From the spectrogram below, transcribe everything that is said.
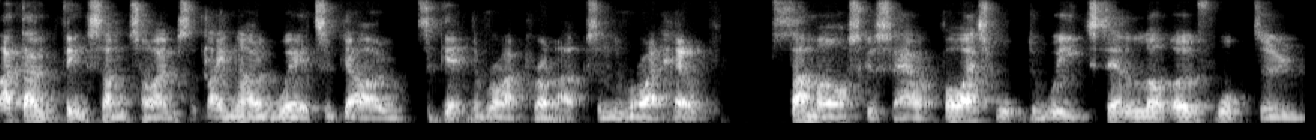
I don't think sometimes that they know where to go to get the right products and the right help some ask us our advice. What do we sell a lot of? What do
